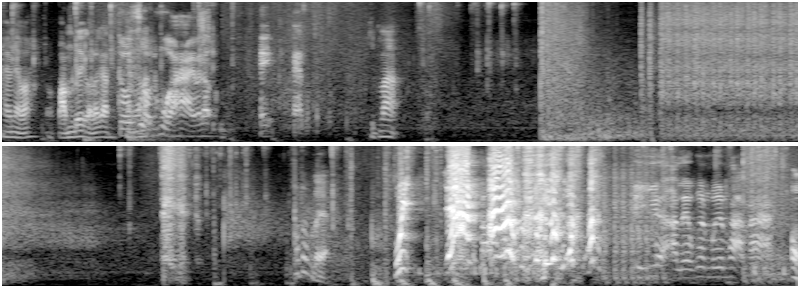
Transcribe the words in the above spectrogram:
หายไปไหนวะเอาปั๊มเลือดก่อนแล้วกันโดนสวนหัวหายไปแล้วเฮ้ยแอบคิดมากเขาทำอะไรอะอุ้ยยากไอ้เหี้ยอะไรเพื่อนเพื่อนผ่านหน้าโอ้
